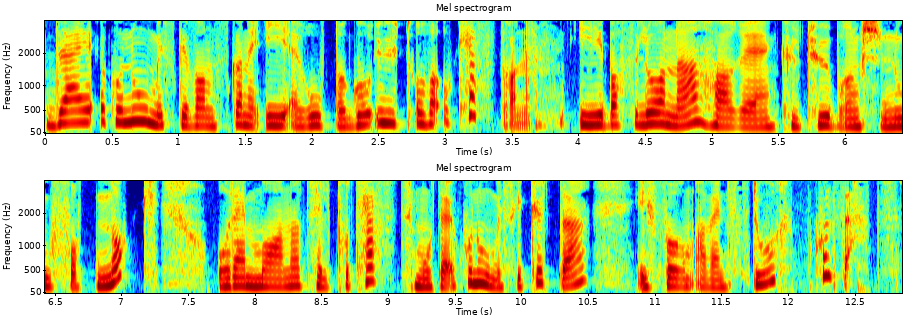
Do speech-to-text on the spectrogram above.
De økonomiske vanskene i Europa går ut over orkestrene. I Barcelona har eh, kulturbransjen nå fått nok, og de maner til protest mot de økonomiske kuttene i form av en stor konsert.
